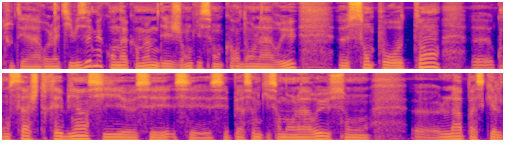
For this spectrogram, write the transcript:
tout est à relativiser, mais qu'on a quand même des gens qui sont encore dans la rue, sans pour autant qu'on sache très bien si ces, ces, personnes qui sont dans la rue sont là parce qu'elles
